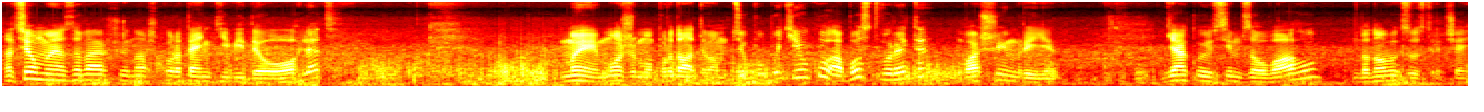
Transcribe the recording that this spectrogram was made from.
На цьому я завершую наш коротенький відеоогляд. Ми можемо продати вам цю побутівку або створити ваші мрії. Дякую всім за увагу. До нових зустрічей!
